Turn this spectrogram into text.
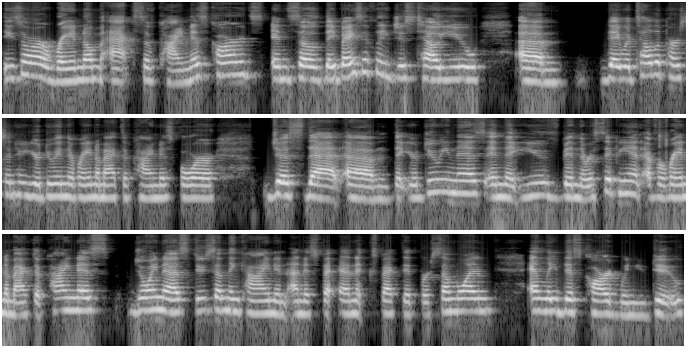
These are our random acts of kindness cards. And so they basically just tell you, um, they would tell the person who you're doing the random act of kindness for just that um, that you're doing this and that you've been the recipient of a random act of kindness join us do something kind and unexpected for someone and leave this card when you do.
